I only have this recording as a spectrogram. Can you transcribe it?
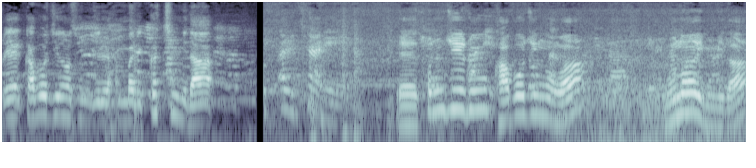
네, 갑오징어 손질 한 마리 끝입니다. 빨리 차례. 네, 손질후 갑오징어와 문어입니다.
